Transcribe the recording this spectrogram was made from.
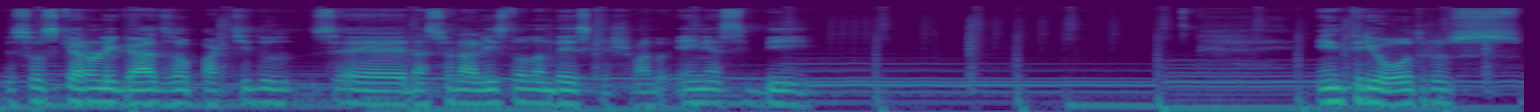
Pessoas que eram ligadas ao Partido é, Nacionalista Holandês, que é chamado NSB, entre outros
